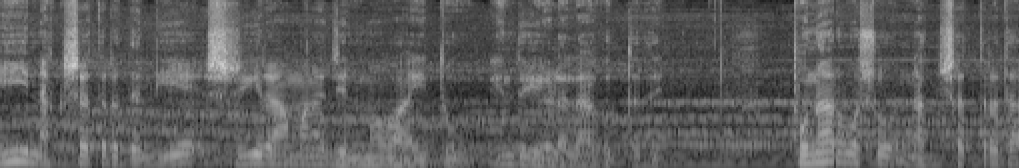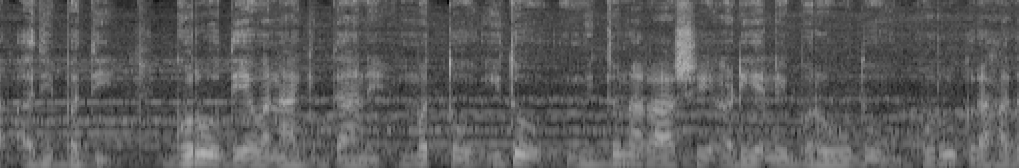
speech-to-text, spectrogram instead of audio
ಈ ನಕ್ಷತ್ರದಲ್ಲಿಯೇ ಶ್ರೀರಾಮನ ಜನ್ಮವಾಯಿತು ಎಂದು ಹೇಳಲಾಗುತ್ತದೆ. ಪುನರ್ವಸು ನಕ್ಷತ್ರದ ಅಧಿಪತಿ. ಗುರು ದೇವನಾಗಿದ್ದಾನೆ ಮತ್ತು ಇದು ಮಿಥುನ ರಾಶಿ ಅಡಿಯಲ್ಲಿ ಬರುವುದು ಗುರು ಗ್ರಹದ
